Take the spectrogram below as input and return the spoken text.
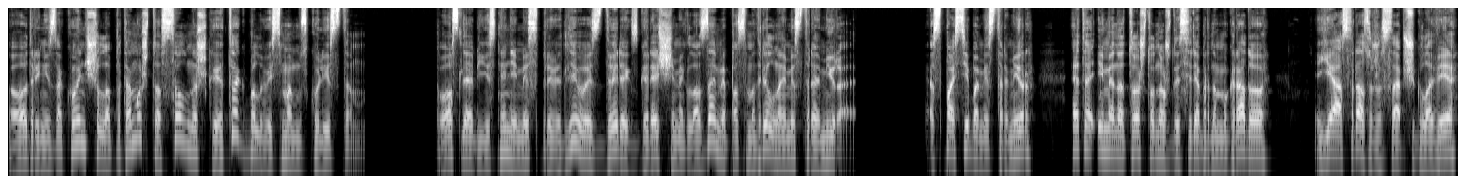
Одри не закончила, потому что солнышко и так был весьма мускулистым. После объяснения мисс Справедливость Дерек с горящими глазами посмотрел на мистера Мира. «Спасибо, мистер Мир. Это именно то, что нужно Серебряному Граду. Я сразу же сообщу главе,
